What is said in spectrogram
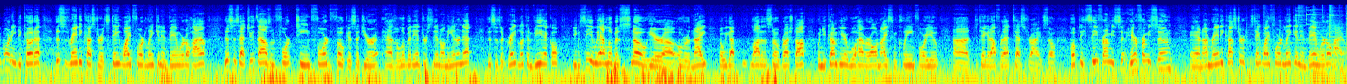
Good morning, Dakota. This is Randy Custer at Statewide Ford Lincoln in Van Wert, Ohio. This is that 2014 Ford Focus that you have a little bit of interest in on the internet. This is a great looking vehicle. You can see we had a little bit of snow here uh, overnight, but we got a lot of the snow brushed off. When you come here, we'll have it all nice and clean for you uh, to take it out for that test drive. So hope to see from you, hear from you soon. And I'm Randy Custer, Statewide Ford Lincoln in Van Wert, Ohio.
